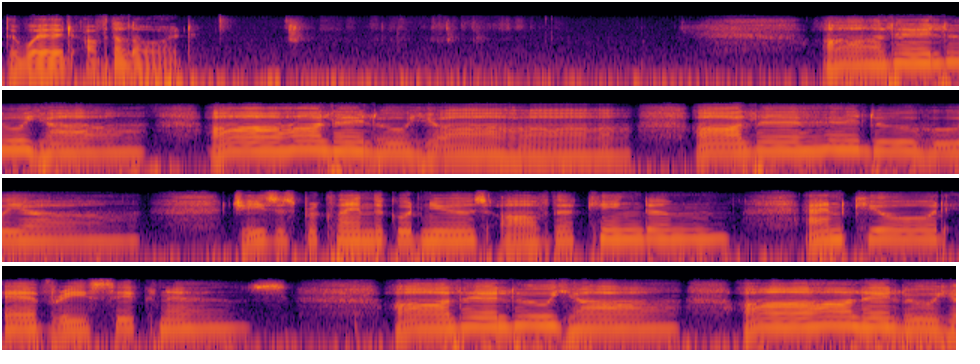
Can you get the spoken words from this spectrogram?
The word of the Lord. Alleluia, Alleluia, Alleluia. Jesus proclaimed the good news of the kingdom and cured every sickness. Alleluia, Alleluia,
